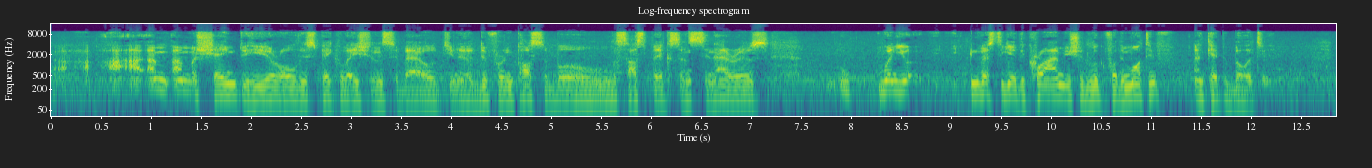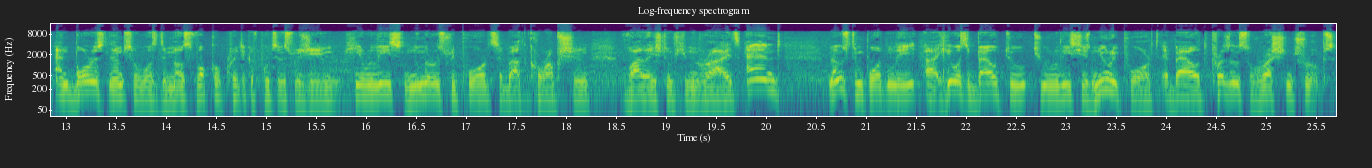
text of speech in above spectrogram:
I, I'm, I'm ashamed to hear all these speculations about, you know, different possible suspects and scenarios. When you investigate the crime, you should look for the motive and capability. And Boris Nemtsov was the most vocal critic of Putin's regime. He released numerous reports about corruption, violation of human rights, and most importantly, uh, he was about to, to release his new report about presence of Russian troops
